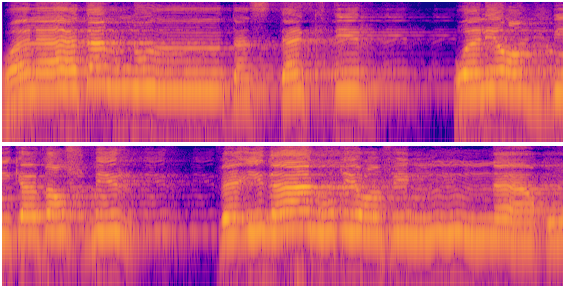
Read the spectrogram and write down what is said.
ولا تمنن تستكثر ولربك فاصبر فإذا نقر في الناقور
